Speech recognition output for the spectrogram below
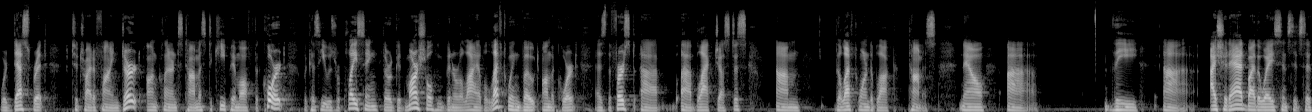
were desperate to try to find dirt on Clarence Thomas to keep him off the court because he was replacing Thurgood Marshall, who'd been a reliable left wing vote on the court as the first uh, uh, black justice. Um, the left wanted to block Thomas. Now, uh, the uh, I should add, by the way, since it's a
